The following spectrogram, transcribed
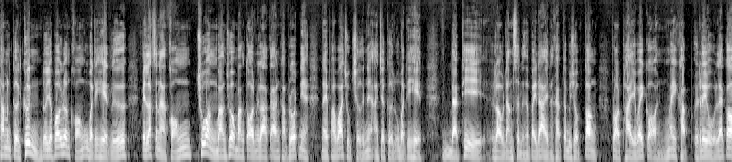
ถ้ามันเกิดขึ้นโดยเฉพาะเรื่องของอุบัติเหตุ หรือเป็นลักษณะของช่วงบางช่วงบางตอนเวลาการขับรถเนี่ยในภาวะฉุกเฉินเนี่ยอาจจะเกิดอุบัติเหตุ แบบที่เรานำเสนอไปได้นะครับท่านผู้ชมต้องปลอดภัยไว้ก่อน ไม่ขับเร็ว และก็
